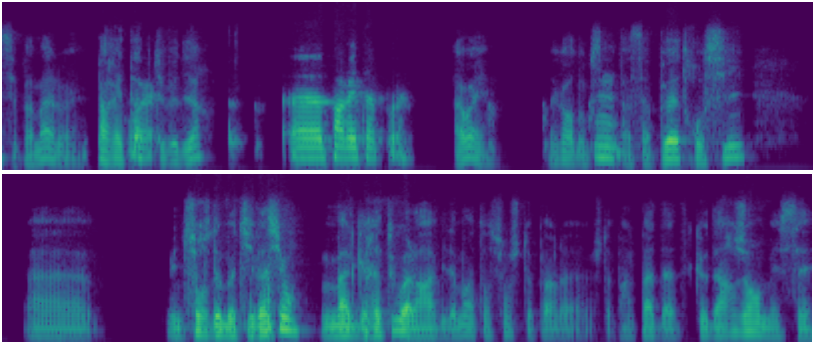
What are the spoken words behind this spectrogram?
c'est pas mal, ouais. Par étape, tu veux dire? Euh, Par étape, ouais. Ah ouais, d'accord. Donc mmh. ça peut être aussi euh, une source de motivation, malgré tout. Alors évidemment, attention, je te parle, je te parle pas que d'argent, mais c'est,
